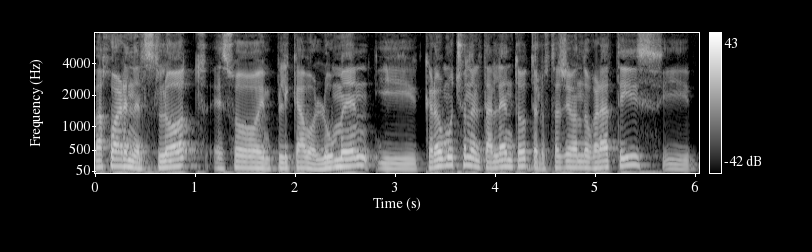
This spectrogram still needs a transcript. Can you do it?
Va a jugar en el slot. Eso implica volumen. Y creo mucho en el talento. Te lo estás llevando gratis. Y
